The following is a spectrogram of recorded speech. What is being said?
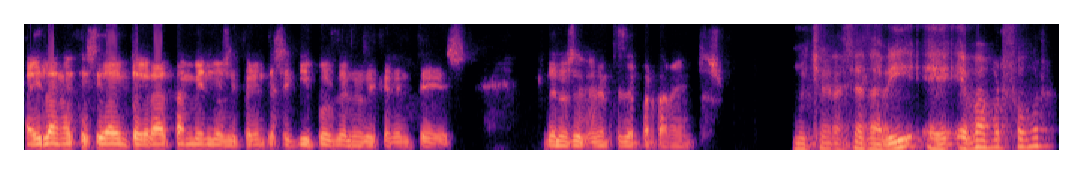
hay la necesidad de integrar también los diferentes equipos de los diferentes, de los diferentes departamentos. Muchas gracias, David. Eh, Eva, por favor.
